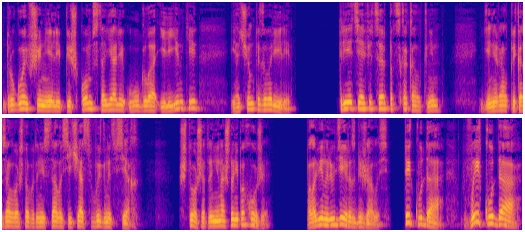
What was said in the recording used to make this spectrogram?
другой в шинели пешком стояли у угла Ильинки и о чем-то говорили. Третий офицер подскакал к ним. Генерал приказал во что бы то ни стало сейчас выгнать всех. Что ж, это ни на что не похоже. Половина людей разбежалась. «Ты куда? Вы куда?»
